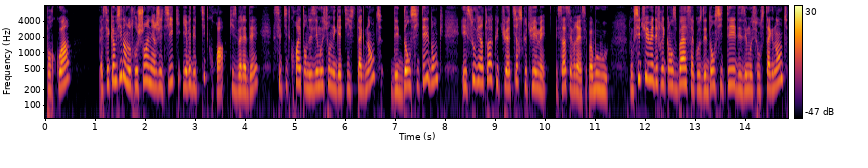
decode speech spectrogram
Pourquoi? Bah, c'est comme si dans notre champ énergétique, il y avait des petites croix qui se baladaient, ces petites croix étant des émotions négatives stagnantes, des densités donc, et souviens-toi que tu attires ce que tu aimais. Et ça c'est vrai, c'est pas boubou. Donc si tu aimais des fréquences basses à cause des densités, des émotions stagnantes,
